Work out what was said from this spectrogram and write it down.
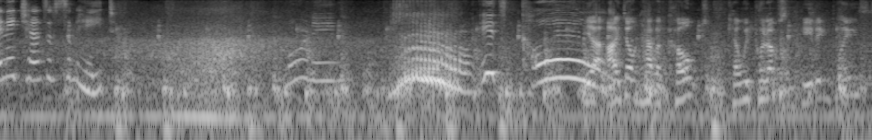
Any chance of some heat? Morning. It's cold. Yeah, I don't have a coat. Can we put up some heating, please?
